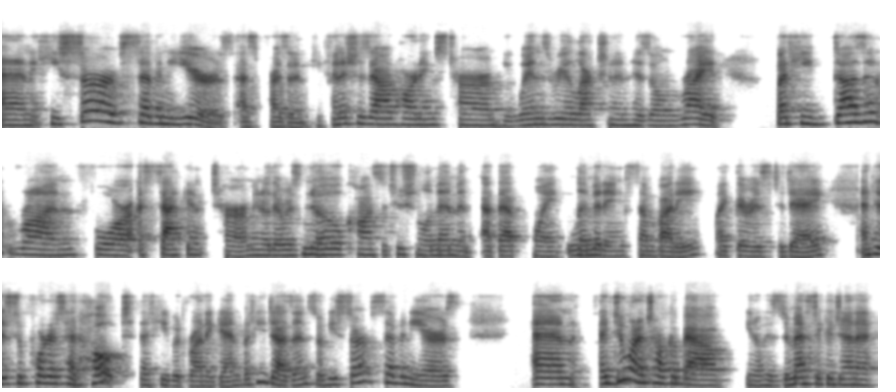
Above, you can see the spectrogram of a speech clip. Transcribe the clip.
And he serves seven years as president. He finishes out Harding's term. He wins reelection in his own right but he doesn't run for a second term. You know, there was no constitutional amendment at that point limiting somebody like there is today. And his supporters had hoped that he would run again, but he doesn't. So he served seven years. And I do want to talk about, you know, his domestic agenda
